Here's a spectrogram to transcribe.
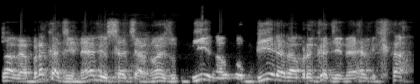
sabe, a Branca de Neve e os Sete Anões, o Bira, o Bira era a Branca de Neve, cara.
